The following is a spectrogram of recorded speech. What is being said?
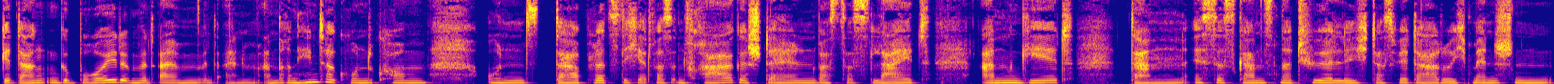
Gedankengebäude mit einem, mit einem anderen Hintergrund kommen und da plötzlich etwas in Frage stellen, was das Leid angeht, dann ist es ganz natürlich, dass wir dadurch Menschen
